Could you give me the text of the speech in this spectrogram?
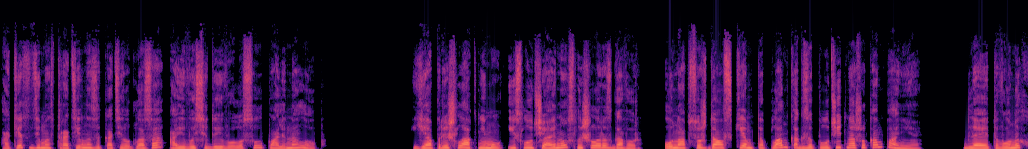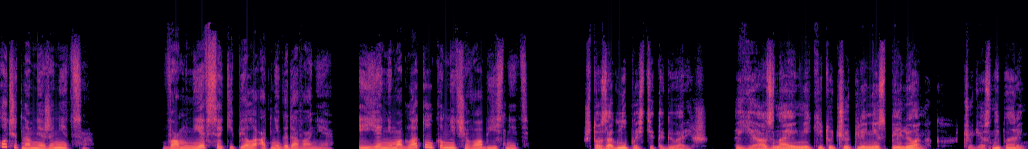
Отец демонстративно закатил глаза, а его седые волосы упали на лоб. Я пришла к нему и случайно услышала разговор. Он обсуждал с кем-то план, как заполучить нашу компанию. Для этого он и хочет на мне жениться. Во мне все кипело от негодования, и я не могла толком ничего объяснить. Что за глупости ты говоришь? Я знаю Никиту чуть ли не с пеленок. Чудесный парень.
